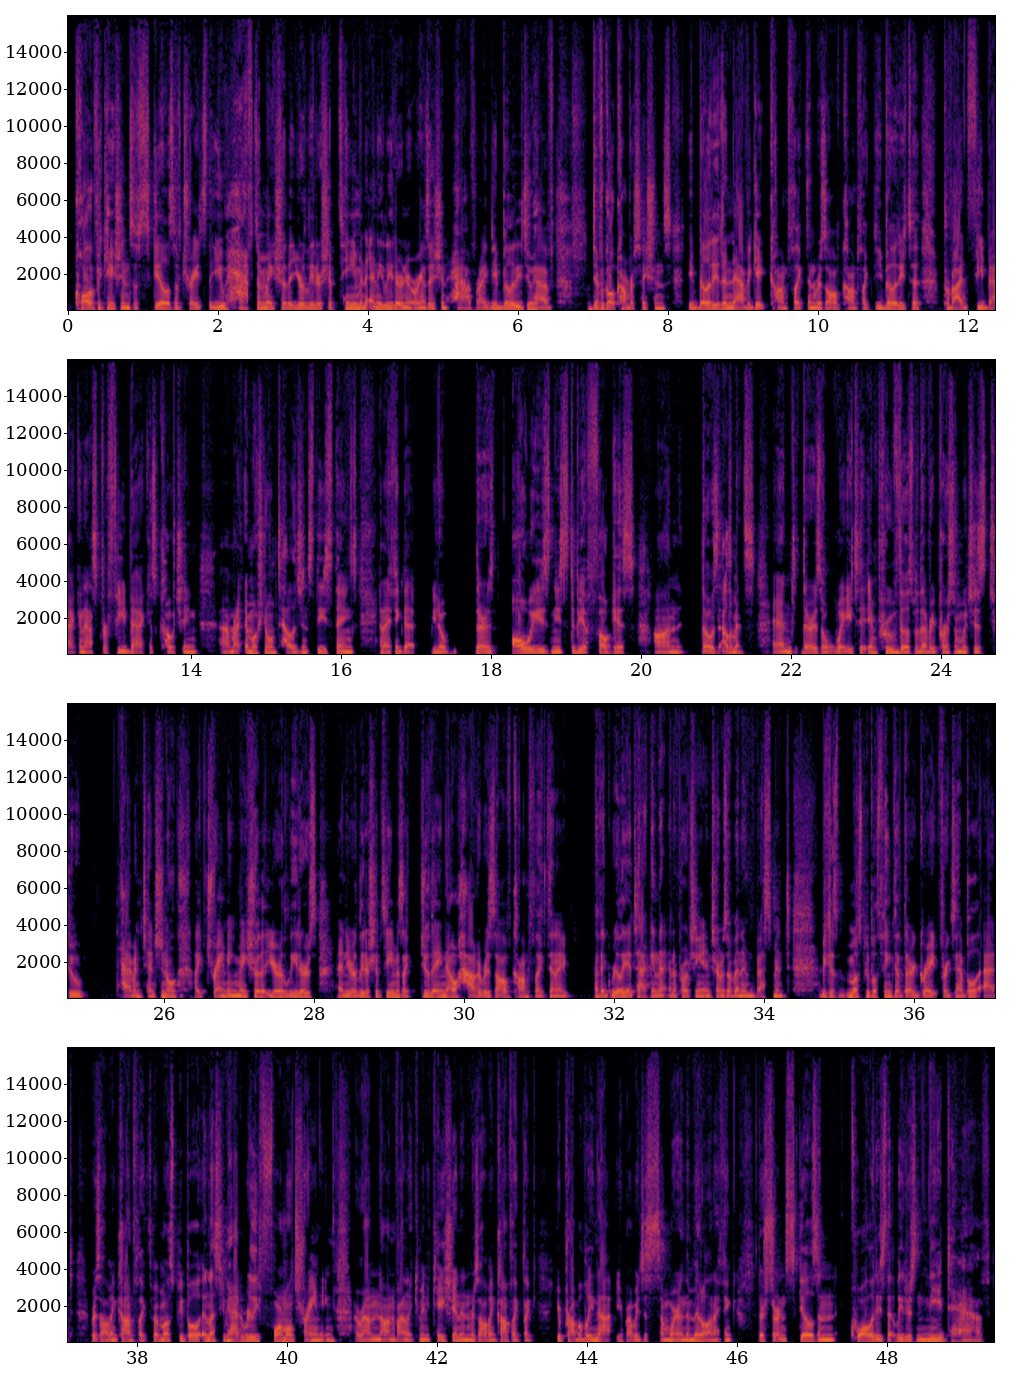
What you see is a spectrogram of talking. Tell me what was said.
qualifications of skills of traits that you have to make sure that your leadership team and any leader in your organization have right? The ability to have difficult conversations the ability to navigate conflict and resolve conflict the ability to provide feedback and ask for feedback as coaching um, right? Emotional intelligence these things. And i think that you know there's always needs to be a focus on those elements. And there is a way to improve those with every person, which is to have intentional like training. Make sure that your leaders and your leadership team is like, do they know how to resolve conflict? And I I think really attacking that and approaching it in terms of an investment because most people think that they're great, for example, at resolving conflict. But most people, unless you've had really formal training around nonviolent communication and resolving conflict, like you're probably not. You're probably just somewhere in the middle. And I think there's certain skills and qualities that leaders need to have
